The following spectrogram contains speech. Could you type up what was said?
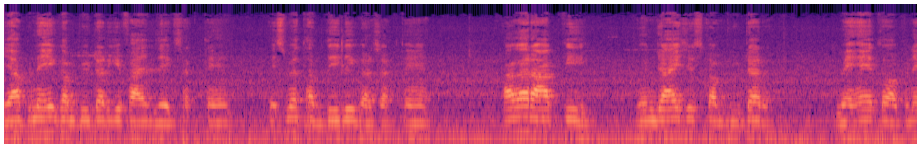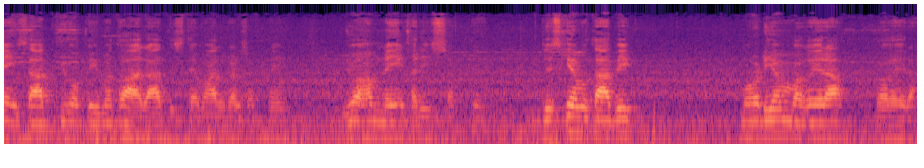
या अपने ही कंप्यूटर की फ़ाइल देख सकते हैं। इसमें तब्दीली कर सकते हैं। अगर आपकी गुंजाइश इस कंप्यूटर में है तो अपने हिसाब की वो कीमत और आलात इस्तेमाल कर सकते हैं, जो हम नहीं ख़रीद सकते। जिसके मुताबिक मोडियम वगैरह वगैरह।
